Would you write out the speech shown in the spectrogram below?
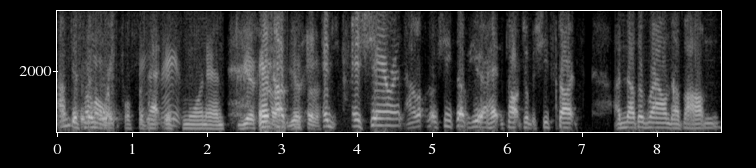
I'm just Come so on. grateful for that this morning. Yes, And, sir. uh, Yes, sir. and and Sharon, I don't know if she's up here. I hadn't talked to her, but she starts another round of um,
